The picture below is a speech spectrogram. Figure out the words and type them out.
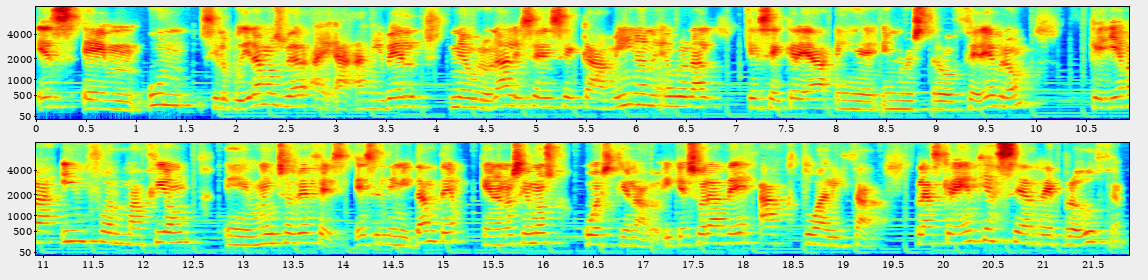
Es em, un, si lo pudiéramos ver a, nivel neuronal, ese, ese, camino neuronal que se crea eh, en nuestro cerebro que lleva información eh, muchas veces es limitante, que no nos hemos cuestionado y que es hora de actualizar. Las creencias se reproducen.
